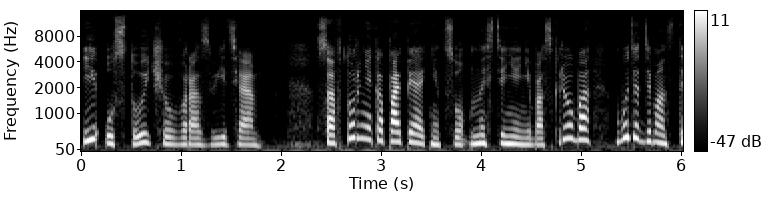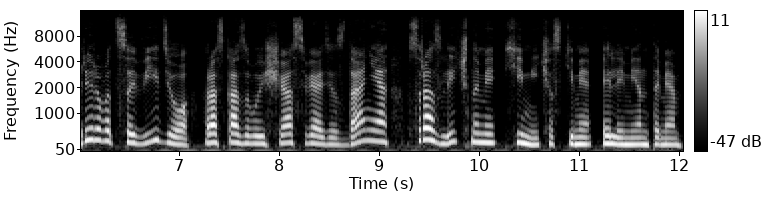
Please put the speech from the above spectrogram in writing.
и устойчивого развития. Со вторника по пятницу на стене небоскреба будет демонстрироваться видео, рассказывающее о связи здания с различными химическими элементами.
